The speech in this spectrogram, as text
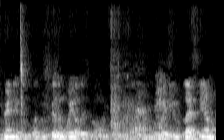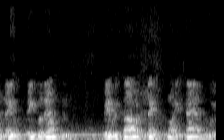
Trendy who wasn't feeling well this morning. Pray you bless them and able, able them to be able to come at the next appointed time. We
